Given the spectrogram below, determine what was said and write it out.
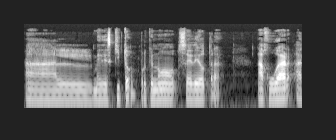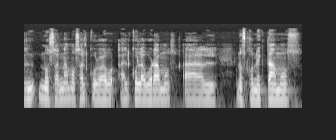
al me desquito porque no sé de otra, a jugar, al nos sanamos, al, al colaboramos, al nos conectamos,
